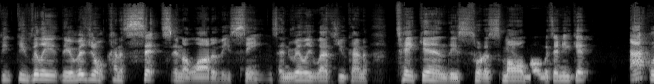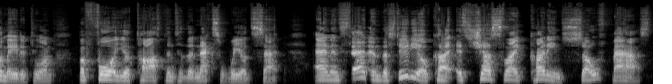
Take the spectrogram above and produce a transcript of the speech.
the, the really the original kind of sits in a lot of these scenes and really lets you kind of take in these sort of small moments and you get acclimated to them before you're tossed into the next weird set. And instead, in the studio cut, it's just like cutting so fast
